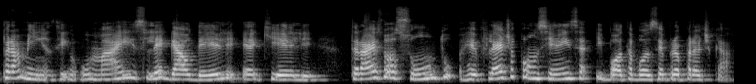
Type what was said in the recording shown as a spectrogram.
para mim, assim, o mais legal dele é que ele traz o assunto, reflete a consciência e bota você para praticar.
